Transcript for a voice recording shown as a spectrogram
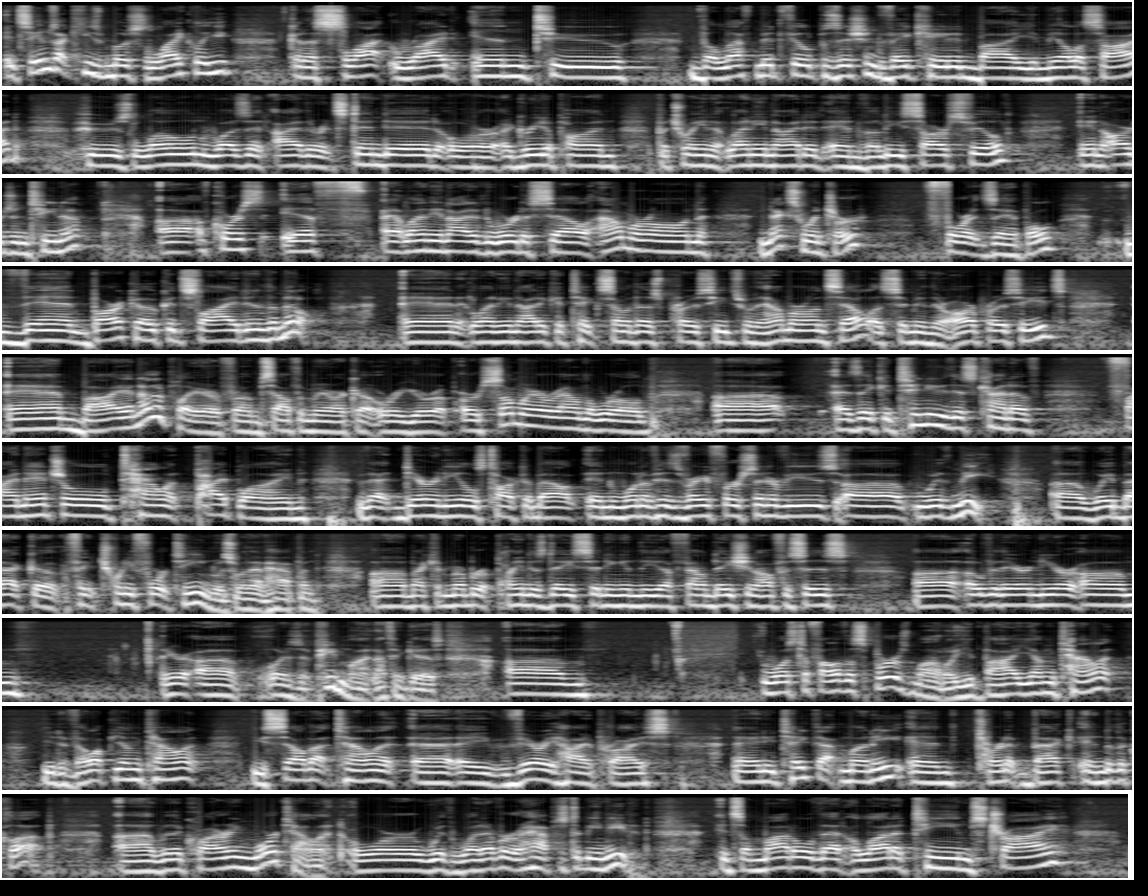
It seems like he's most likely going to slot right into the left midfield position vacated by Yamil Asad, whose loan wasn't either extended or agreed upon between Atlanta United and Vélez Sarsfield in Argentina. Uh, of course, if Atlanta United were to sell Almiron next winter, for example, then Barco could slide into the middle. And Atlanta United could take some of those proceeds from the Almiron sale, assuming there are proceeds, and buy another player from South America or Europe or somewhere around the world uh, as they continue this kind of financial talent pipeline that Darren Eales talked about in one of his very first interviews uh, with me, uh, way back, uh, I think 2014 was when that happened. Um, I can remember it plain as day sitting in the uh, foundation offices uh, over there near, um, near uh, what is it, Piedmont, I think it is. Um, was to follow the Spurs model. You buy young talent, you develop young talent, you sell that talent at a very high price, and you take that money and turn it back into the club uh, with acquiring more talent or with whatever happens to be needed. It's a model that a lot of teams try.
